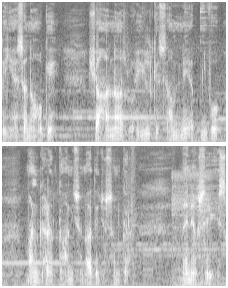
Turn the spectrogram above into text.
کہیں ایسا نہ ہو کہ شاہانہ روہیل کے سامنے اپنی وہ من گھڑت کہانی سنا دے جو سن کر میں نے اسے اس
